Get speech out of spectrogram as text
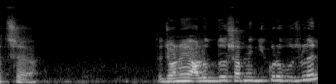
আচ্ছা। তো জনের আলুর দোষ আপনি কি করে বুঝলেন?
